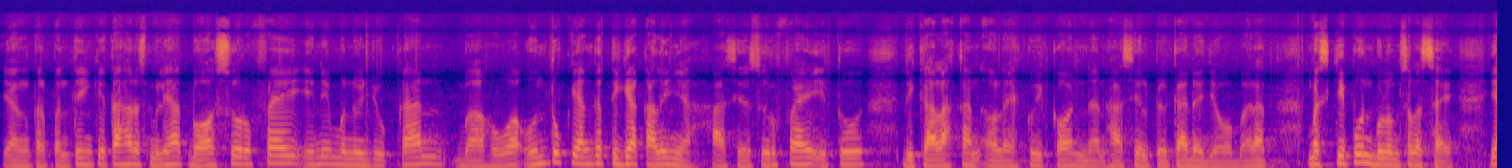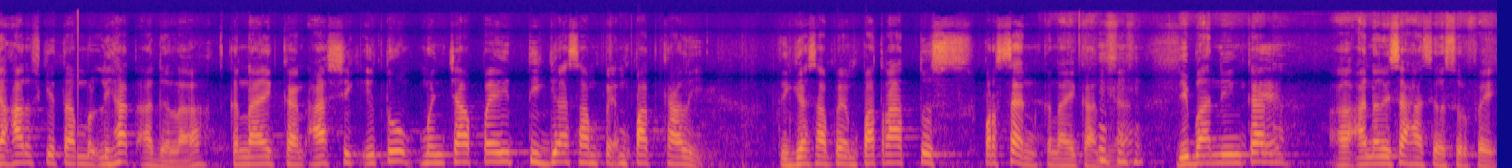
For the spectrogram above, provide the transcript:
yang terpenting kita harus melihat bahwa survei ini menunjukkan bahwa untuk yang ketiga kalinya hasil survei itu dikalahkan oleh quick count dan hasil pilkada Jawa Barat meskipun belum selesai. Yang harus kita melihat adalah kenaikan asyik itu mencapai 3 sampai 4 kali. 3 sampai 400 persen kenaikannya dibandingkan analisa hasil survei.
